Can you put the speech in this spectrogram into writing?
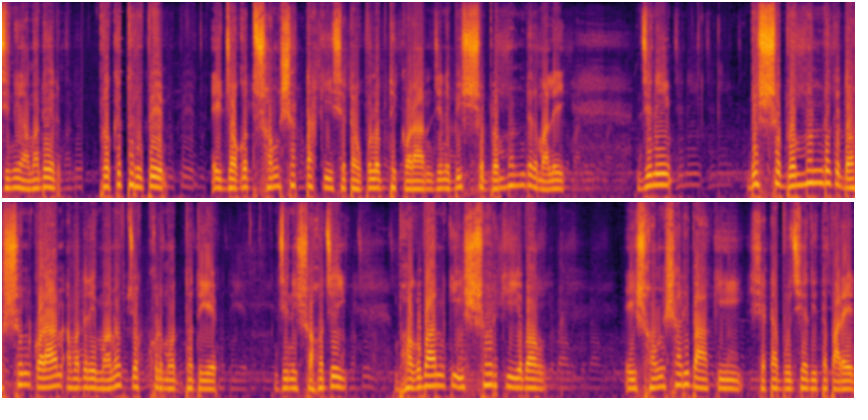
যিনি আমাদের প্রকৃত রূপে এই জগৎ সংসারটা কি সেটা উপলব্ধি করান, যিনি বিশ্ব ব্রহ্মাণ্ডের মালিক, যিনি বিশ্ব ব্রহ্মাণ্ডকে দর্শন করান আমাদের এই মানব চক্ষুর মধ্য দিয়ে, যিনি সহজেই ভগবান কি, ঈশ্বর কি এবং এই সংসারই বা কি সেটা বুঝিয়ে দিতে পারেন।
